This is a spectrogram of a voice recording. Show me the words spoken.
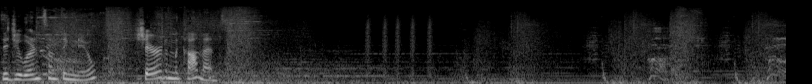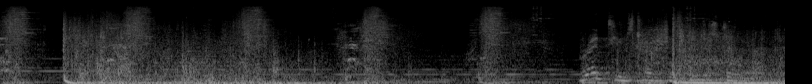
Did you learn something new? Share it in the comments. Red Team's turret has been destroyed.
